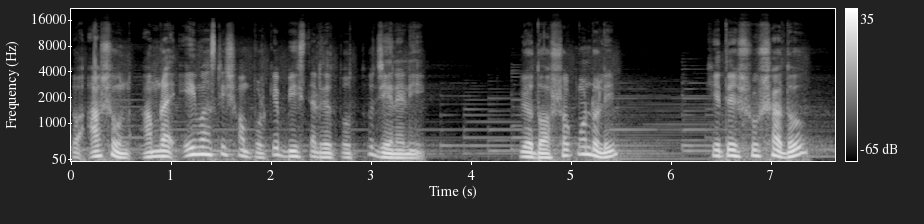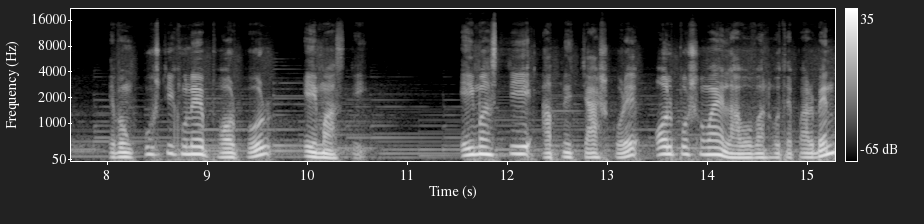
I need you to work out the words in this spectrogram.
তো আসুন, আমরা এই মাছটি সম্পর্কে বিস্তারিত তথ্য জেনে নিই। প্রিয় দর্শক মণ্ডলী, খেতে সুস্বাদু এবং পুষ্টিগুণে ভরপুর এই মাছটি। এই মাছটি আপনি চাষ করে অল্প সময়ে লাভবান হতে পারবেন।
